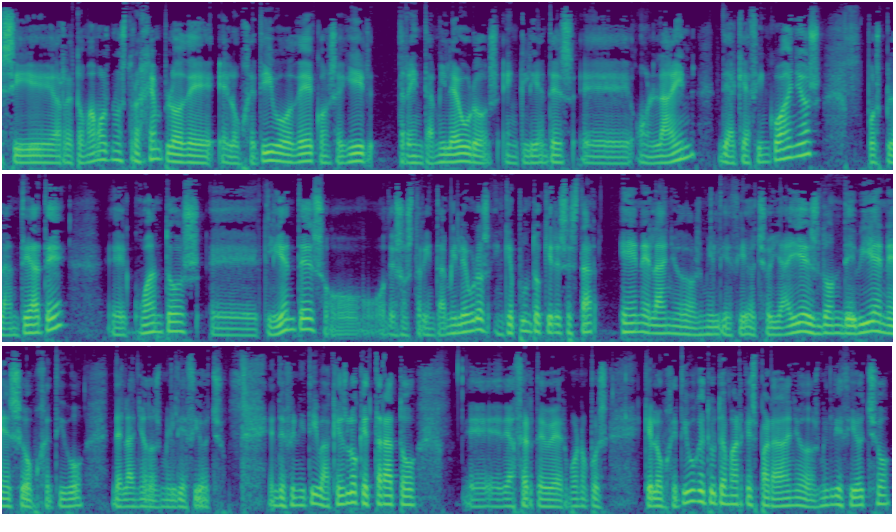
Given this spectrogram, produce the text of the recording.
si retomamos nuestro ejemplo del el objetivo de conseguir 30.000 euros en clientes online de aquí a cinco años, pues planteate eh, cuántos eh, clientes o, de esos 30.000 euros, en qué punto quieres estar en el año 2018. Y ahí es donde viene ese objetivo del año 2018. En definitiva, ¿qué es lo que trato eh, de hacerte ver? Bueno, pues que el objetivo que tú te marques para el año 2018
